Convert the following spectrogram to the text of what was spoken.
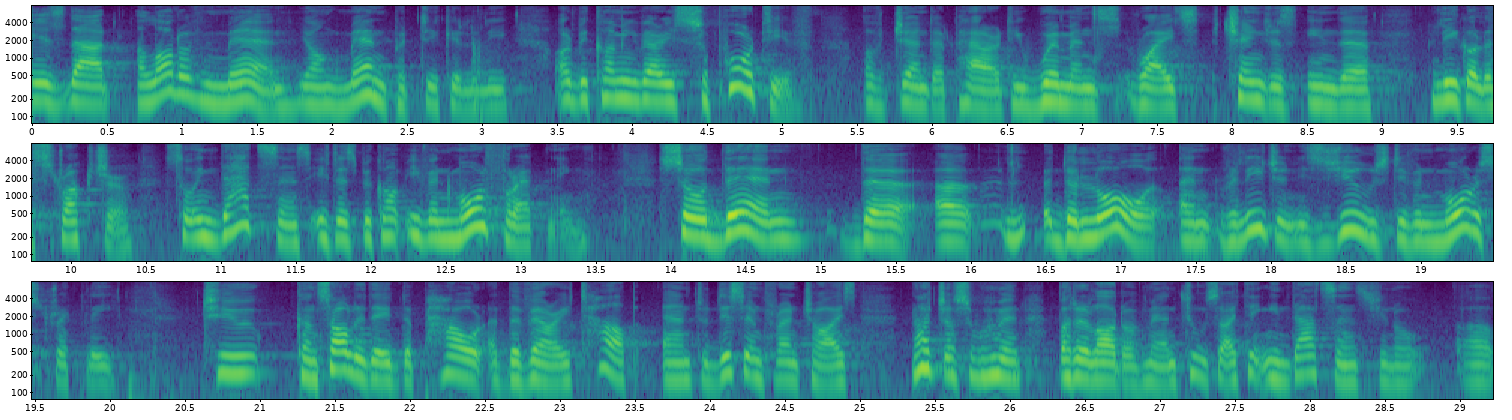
is that a lot of men, young men particularly, are becoming very supportive of gender parity, women's rights, changes in the legal structure. So, in that sense, it has become even more threatening. So then the, uh, the law and religion is used even more strictly to consolidate the power at the very top and to disenfranchise not just women, but a lot of men too. So I think in that sense, you know, uh,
